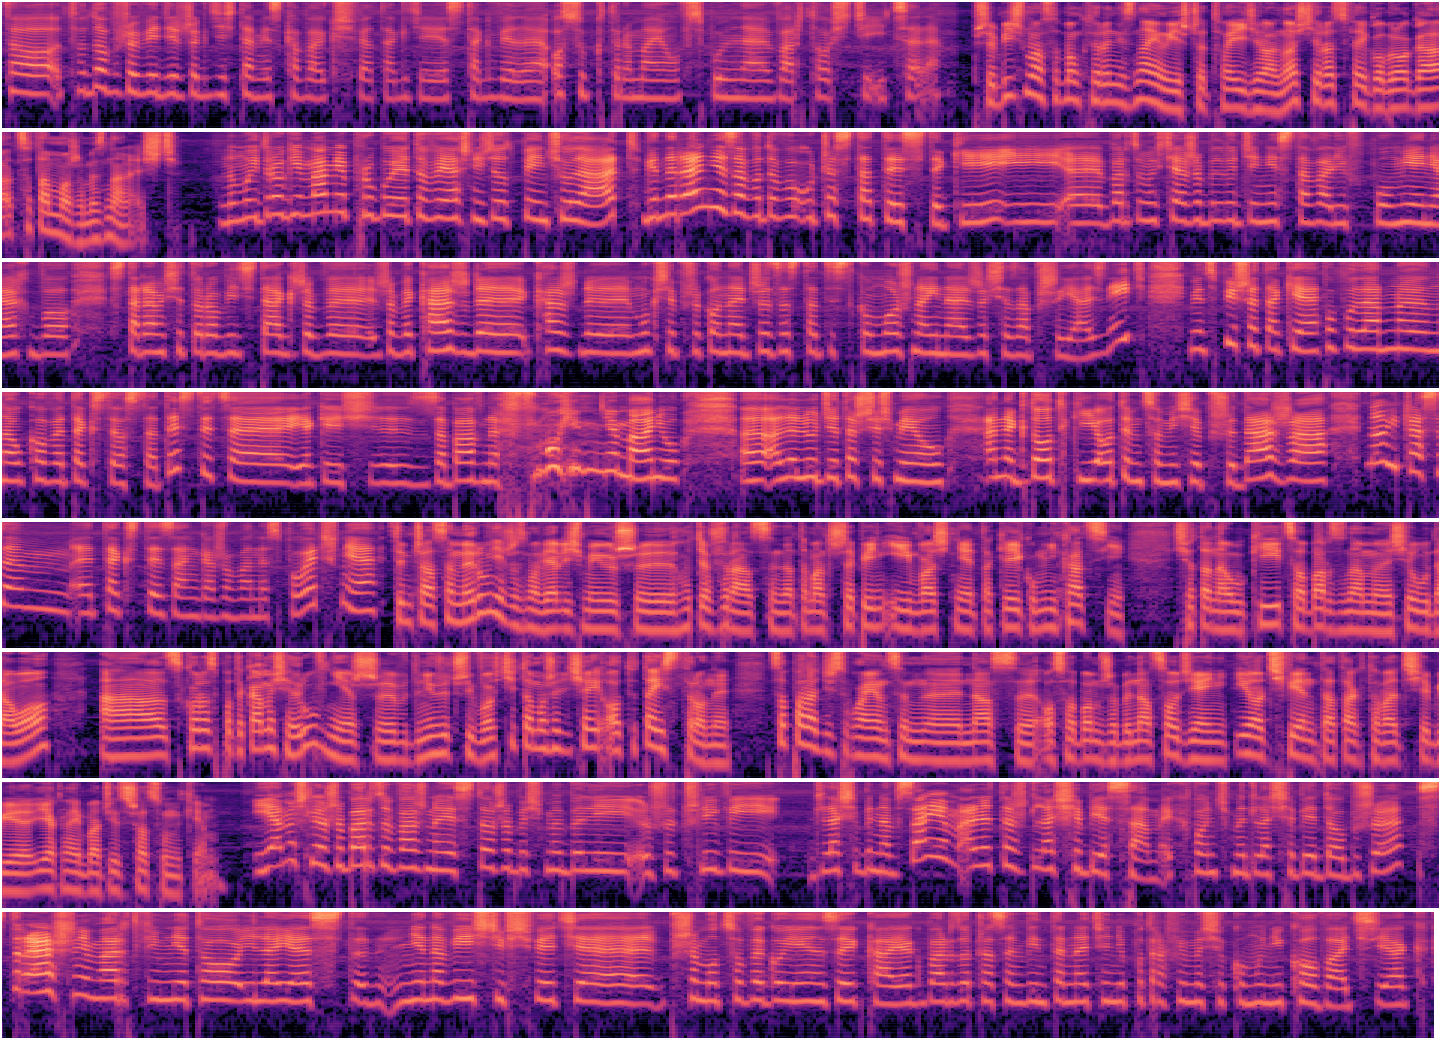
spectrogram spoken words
to, to dobrze wiedzieć, że gdzieś tam jest kawałek świata, gdzie jest tak wiele osób, które mają wspólne wartości i cele. Przybliżmy osobom, które nie znają jeszcze Twojej działalności oraz Twojego bloga, co tam możemy znaleźć. No mój drogi mamie próbuję to wyjaśnić od pięciu lat. Generalnie zawodowo uczę statystyki i e, bardzo bym chciała, żeby ludzie nie stawali w płomieniach, bo staram się to robić tak, żeby, żeby każdy, każdy mógł się przekonać, że ze statystyką można i należy się zaprzyjaźnić. Więc piszę takie popularne naukowe teksty o statystyce, jakieś e, zabawne w moim mniemaniu, e, ale ludzie też się śmieją anegdotki o tym, co mi się przydarza. No i czasem e, teksty zaangażowane społecznie. Tymczasem my również rozmawialiśmy już y, chociaż raz na temat szczepień i właśnie takiej komunikacji świata nauki, co bardzo nam się udało. A skoro spotykamy się również w Dniu Życzliwości, to może dzisiaj od tej strony. Co poradzisz słuchającym y, nas osobom, żeby na co dzień i od święta traktować siebie jak najbardziej z szacunkiem? Ja myślę, że bardzo ważne jest to, żebyśmy byli życzliwi dla siebie nawzajem, ale też dla siebie samych. Bądźmy dla siebie dobrzy. Strasznie martwi mnie to, ile jest nienawiści w świecie, przemocowego języka, jak bardzo czasem w internecie nie potrafimy się komunikować, jak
